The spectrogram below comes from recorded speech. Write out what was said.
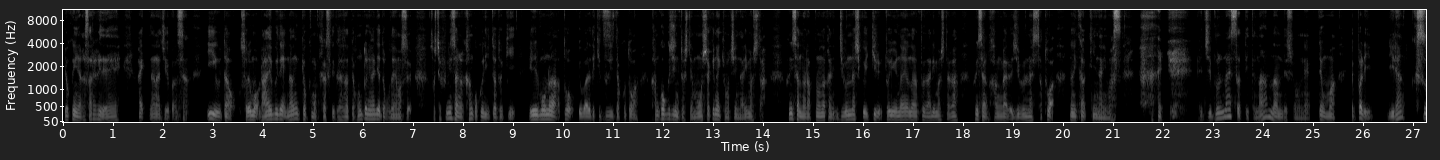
欲に流されるでね。はい、70番さん。いい歌を、それもライブで何曲も聴かせてくださって本当にありがとうございます。そして、フニさんが韓国に行った時、イルボナーと呼ばれて気づいたことは、韓国人として申し訳ない気持ちになりました。フニさんのラップの中に自分らしく生きるという内容のラップがありましたが、フニさんが考える自分らしさとは何か気になります。はい。自分らしさって一体何なんでしょうね。でもまあ、やっぱりリラックス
